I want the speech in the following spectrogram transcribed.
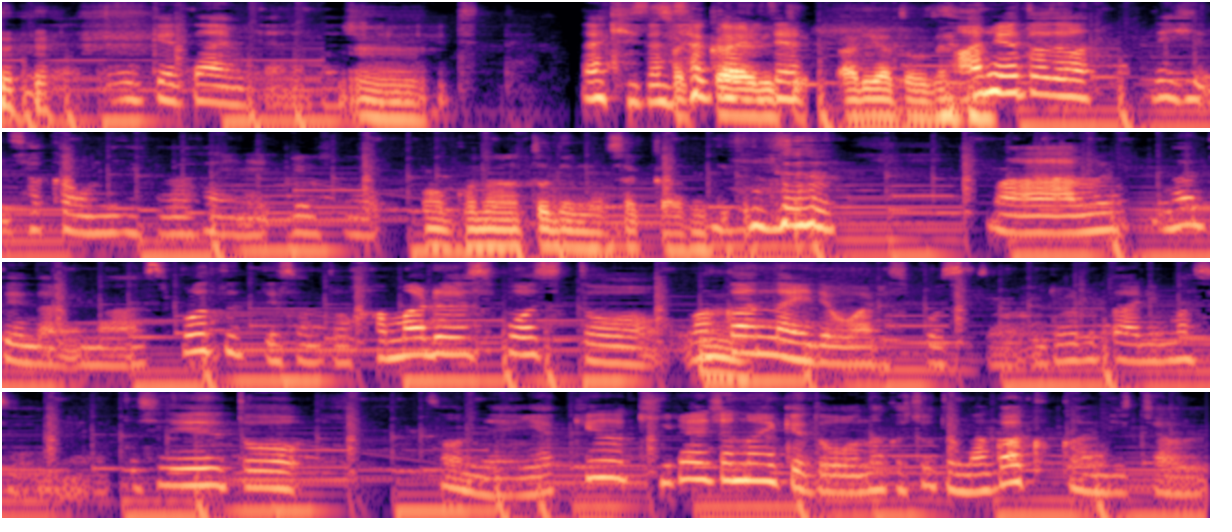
受けたいみたいな感じで言ってて。ラッキーさん、ササッッカーやりてありがとうございます。ありがとうございます。ぜひ、サッカーも見てくださいね、両方。もうこの後でもサッカー見てください。まあ、むなんて言うんだろうな。スポーツってその、ハマるスポーツと、わかんないで終わるスポーツと、いろいろとありますよね。私で言うと、そうね、野球嫌いじゃないけど、なんかちょっと長く感じちゃう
